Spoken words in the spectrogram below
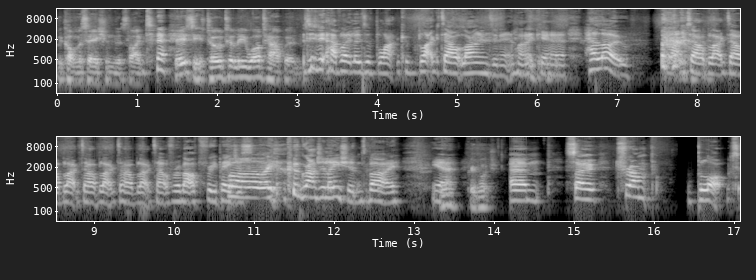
the conversation. That's like, "This is totally what happened." Did it have like loads of black blacked out lines in it? Like, uh, hello, blacked out, blacked out, blacked out, blacked out, blacked out for about three pages. Bye. Congratulations, bye. Yeah. Yeah, pretty much. Um. So Trump blocked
